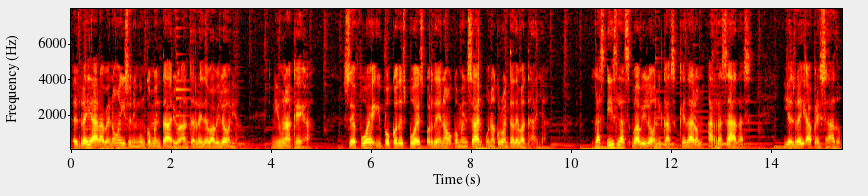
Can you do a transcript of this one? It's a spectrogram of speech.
El rey árabe no hizo ningún comentario ante el rey de Babilonia, ni una queja. Se fue y poco después ordenó comenzar una cruenta de batalla. Las islas babilónicas quedaron arrasadas y el rey apresado.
